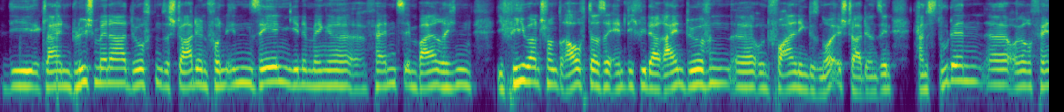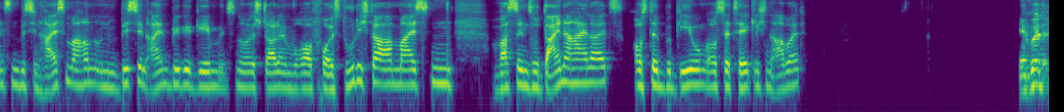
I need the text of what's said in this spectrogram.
die kleinen Plüschmänner, durften das Stadion von innen sehen, jede Menge Fans im Bayerischen, die fiebern schon drauf, dass sie endlich wieder rein dürfen äh, und vor allen Dingen das neue Stadion sehen. Kannst du denn äh, eure Fans ein bisschen heiß machen und ein bisschen Einblicke geben ins neue Stadion? Worauf freust du dich da am meisten? Was sind so deine Highlights aus der Begehung, aus der täglichen Arbeit? Ja gut,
